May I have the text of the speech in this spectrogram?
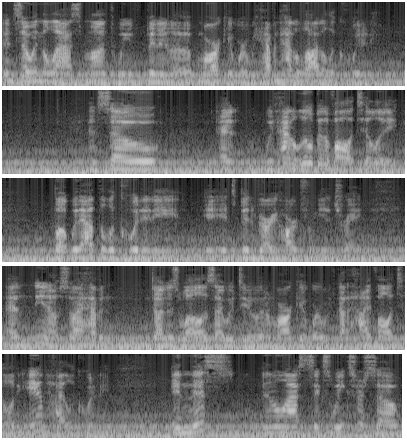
And so in the last month, we've been in a market where we haven't had a lot of liquidity. And so and we've had a little bit of volatility, but without the liquidity, it's been very hard for me to trade. And, you know, so I haven't done as well as I would do in a market where we've got high volatility and high liquidity. In this, in the last six weeks or so,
